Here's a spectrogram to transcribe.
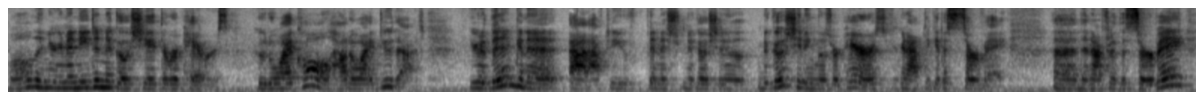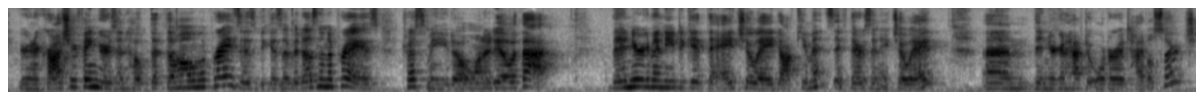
Well, then you're gonna need to negotiate the repairs. Who do I call? How do I do that? You're then gonna, after you've finished negotiating, negotiating those repairs, you're gonna have to get a survey. And then after the survey, you're gonna cross your fingers and hope that the home appraises because if it doesn't appraise, trust me, you don't wanna deal with that. Then you're going to need to get the HOA documents if there's an HOA. Um, then you're going to have to order a title search.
